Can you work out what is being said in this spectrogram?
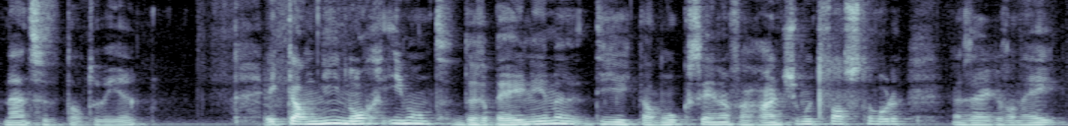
mensen te tatoeëren. Ik kan niet nog iemand erbij nemen die ik dan ook zijn of haar handje moet vasthouden en zeggen van hé, hey,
